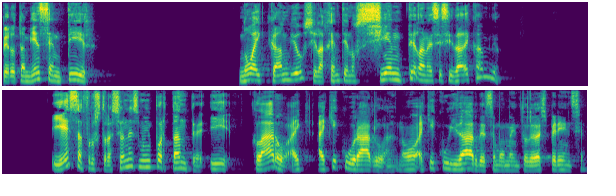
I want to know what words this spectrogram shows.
pero también sentir no hay cambio si la gente no siente la necesidad de cambio. Y esa frustración es muy importante y claro, hay, hay que curarla, ¿no? Hay que cuidar de ese momento, de la experiencia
